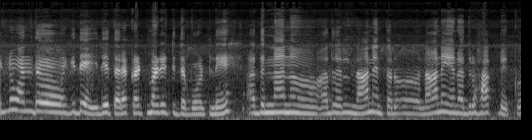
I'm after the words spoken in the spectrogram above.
ಇನ್ನೂ ಒಂದು ಇದೆ, ಇದೇ ಥರ ಕಟ್ ಮಾಡಿಟ್ಟಿದ್ದ ಬಾಟ್ಲಿ. ಅದನ್ನು ನಾನು, ಅದರಲ್ಲಿ ನಾನೆಂತಾರು ನಾನೇ ಏನಾದರೂ ಹಾಕಬೇಕು.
